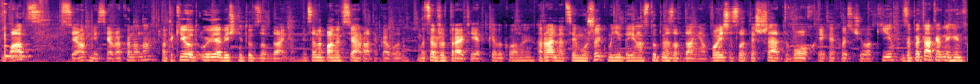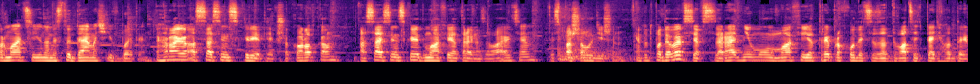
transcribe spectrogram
Бац. Все, місія виконана. Отакі от уябічні тут завдання. І це, напевне, вся гра така буде. Бо це вже третє, я таке виконую. Реально, цей мужик мені дає наступне завдання: вичислити ще двох якихось чуваків, запитати в них інформацію, нанести демедж і вбити. Граю Assassin's Creed, якщо коротко. Assassin's Creed Mafia 3 називається. Це Special Edition. Я тут подивився, в середньому Mafia 3 проходиться за 25 годин.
